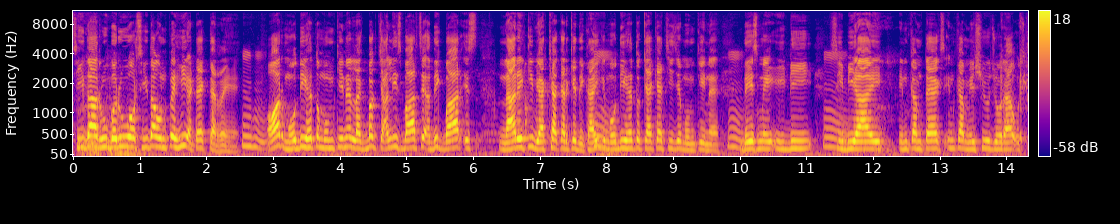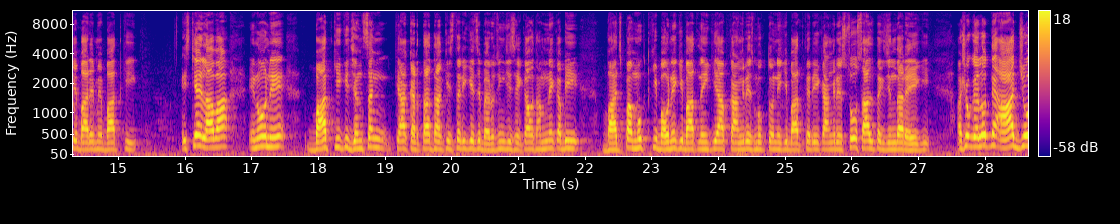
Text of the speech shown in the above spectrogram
सीधा रूबरू और सीधा उन पे ही अटैक कर रहे हैं। और मोदी है तो मुमकिन है लगभग 40 बार से अधिक बार इस नारे की व्याख्या करके दिखाई कि मोदी है तो क्या क्या चीज़ें मुमकिन है। देश में ईडी सीबीआई इनकम टैक्स इनका मिसयूज हो रहा है उसके बारे में बात की। इसके अलावा इन्होंने बात की कि जनसंघ क्या करता था किस तरीके से भैरव सिंह जी शेखावत हमने कभी भाजपा मुक्त की होने की बात नहीं की आप कांग्रेस मुक्त होने की बात करिए कांग्रेस सौ साल तक ज़िंदा रहेगी। अशोक गहलोत ने आज जो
